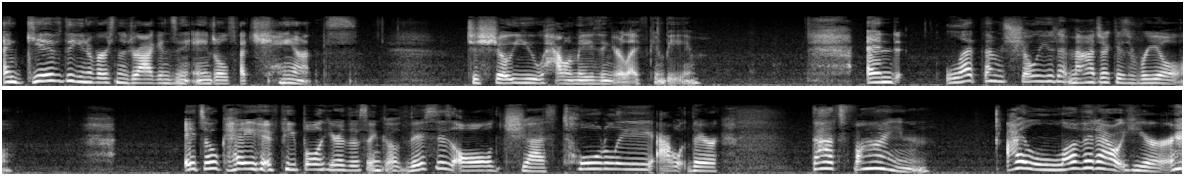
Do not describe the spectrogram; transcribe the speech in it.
and give the universe and the dragons and the angels a chance to show you how amazing your life can be and let them show you that magic is real it's okay if people hear this and go, this is all just totally out there that's fine. I love it out here.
